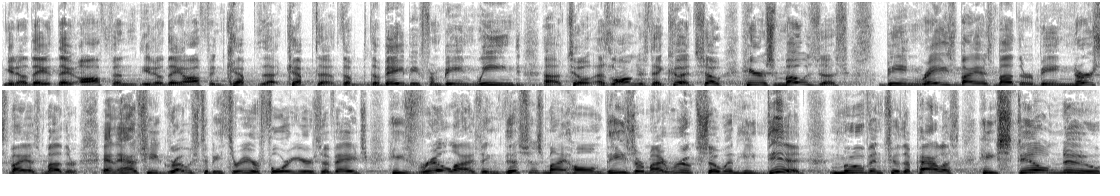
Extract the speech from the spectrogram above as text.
you know, they, they often, you know, they often kept the, kept the, the, the baby from being weaned uh, till as long as they could. So here's Moses being raised by his mother, being nursed by his mother, and as he grows to be three or four years of age, he's realizing this is my home, these are my roots. So when he did move into the palace, he still knew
